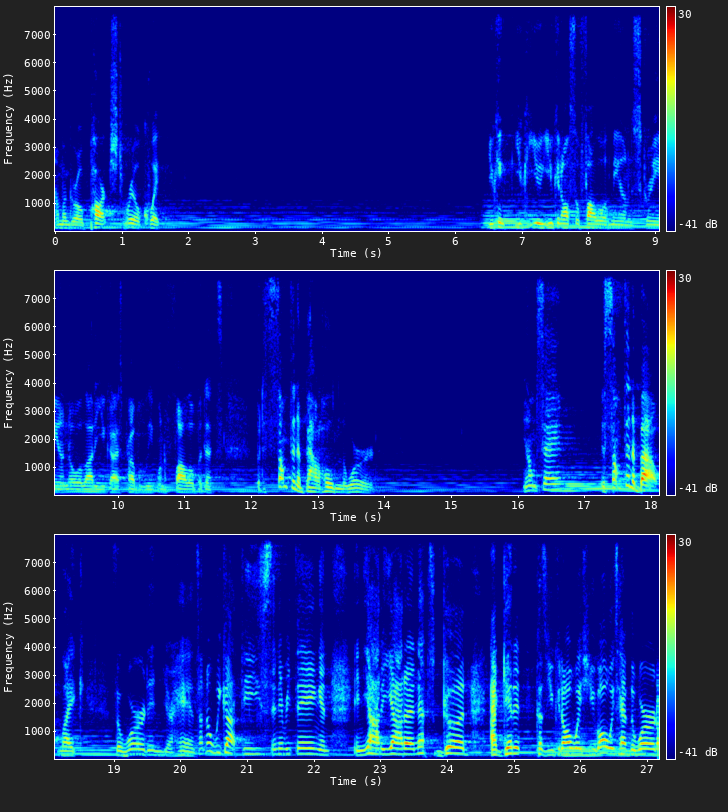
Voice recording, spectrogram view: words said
I'm gonna grow parched real quick. You can, you, you, you can also follow with me on the screen. I know a lot of you guys probably want to follow, but that's but it's something about holding the word. You know what I'm saying? It's something about like the word in your hands. I know we got these and everything and, and yada yada, and that's good. I get it, because you could always you always have the word,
